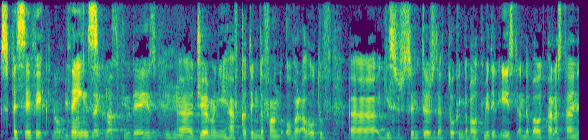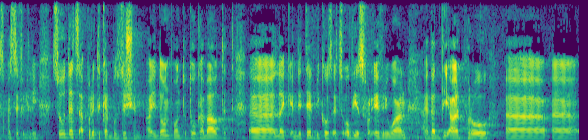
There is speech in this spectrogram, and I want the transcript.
specific no, because things. Like last few days, mm-hmm. uh, Germany have cutting the fund over a lot of uh, research centers that talking about Middle East and about Palestine specifically. Mm-hmm. So that's a political position. I don't want to talk about it uh, like in detail because it's obvious for everyone yeah. that they are pro uh, uh,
